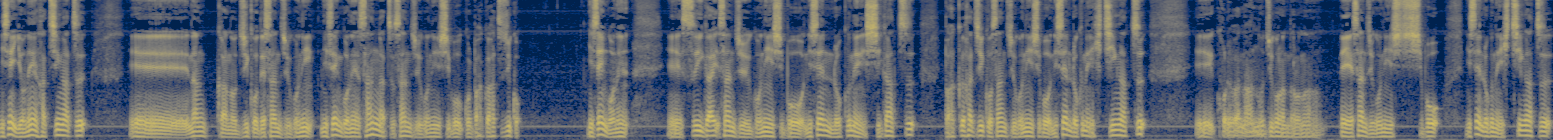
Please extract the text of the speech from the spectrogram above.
2004年8月、えー、なんかの事故で35人、2005年3月35人死亡、これ爆発事故。2005年、えー、水害35人死亡、2006年4月、爆破事故35人死亡、2006年7月、えー、これは何の事故なんだろうな。えー、35人死亡、2006年7月、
